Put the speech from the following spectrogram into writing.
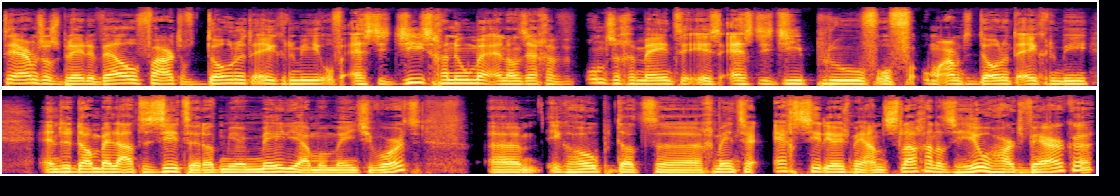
term zoals brede welvaart of donut-economie of SDG's gaan noemen en dan zeggen onze gemeente is SDG-proof of omarmt de donut-economie en er dan bij laten zitten, dat meer een media-momentje wordt. Um, ik hoop dat uh, gemeenten er echt serieus mee aan de slag gaan. Dat is heel hard werken.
